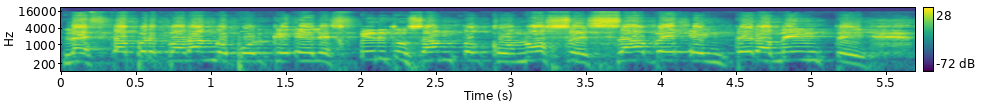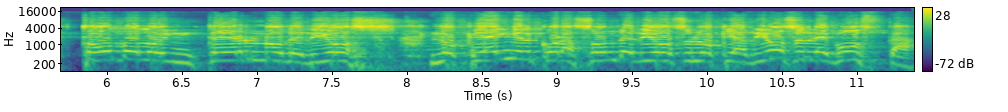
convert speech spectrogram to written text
la está preparando porque el Espíritu Santo conoce, sabe enteramente todo lo interno de Dios, lo que hay en el corazón de Dios, lo que a Dios le gusta,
